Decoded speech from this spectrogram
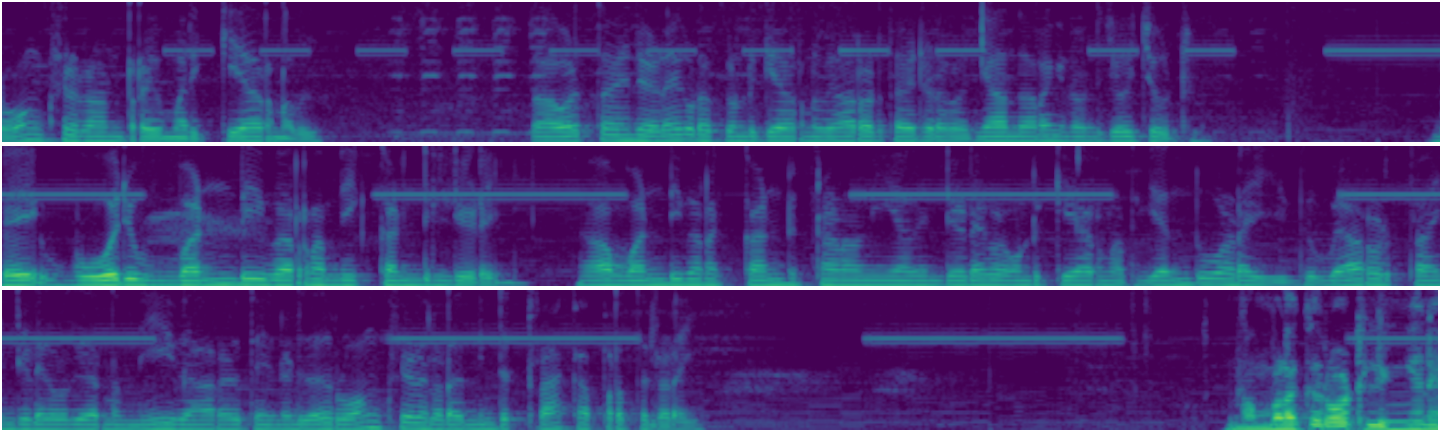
റോങ് സൈഡാണ് ഡ്രൈവർമാർ കയറണത് അപ്പോൾ അവിടുത്തെ അതിന്റെ ഇടയിൽ കൂടെ കൊണ്ട് കയറണം വേറെ അടുത്ത അതിന്റെ ഇടയിൽ ഞാൻ ഇറങ്ങിയിട്ടുണ്ട് ചോദിച്ചു വിട്ടു ഡേ ഒരു വണ്ടി വരണം നീ കണ്ടില്ലേ ഡേ ആ വണ്ടി വരണം കണ്ടിട്ടാണ് നീ അതിന്റെ ഇടയിൽ കൊണ്ട് കയറണത് എന്തുവാടാ ഇത്? വേറെ അടുത്ത് അതിന്റെ ഇടയിൽ കയറണം നീ വേറെ അടുത്ത് അതിന്റെ ഇടയിൽ റോങ് സൈഡിലടാ നിന്റെ ട്രാക്ക് അപ്പുറത്തല്ലടാ. നമ്മളൊക്കെ റോട്ടിൽ ഇങ്ങനെ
